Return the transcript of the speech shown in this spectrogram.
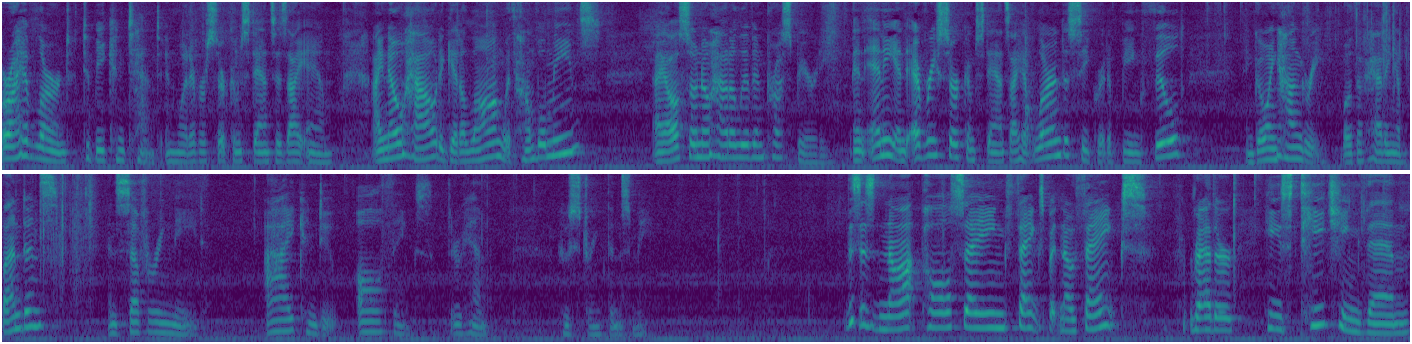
for I have learned to be content in whatever circumstances I am. I know how to get along with humble means. I also know how to live in prosperity. In any and every circumstance, I have learned the secret of being filled and going hungry, both of having abundance and suffering need. I can do all things through him who strengthens me. This is not Paul saying thanks but no thanks. Rather, he's teaching them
